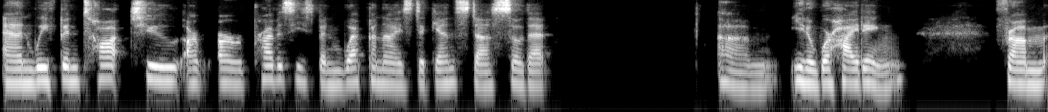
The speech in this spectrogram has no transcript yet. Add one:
and we've been taught to our our privacy's been weaponized against us, so that um, you know we're hiding from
